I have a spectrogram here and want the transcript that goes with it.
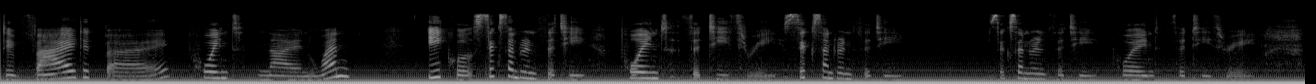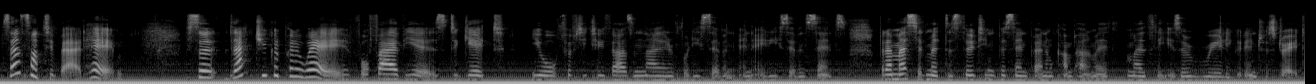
divided by 0.91 equals 630.33, 630 630.33. So that's not too bad, hey? So that you could put away for five years to get your 52,947 and 87 cents. But I must admit this 13% per annum compound monthly is a really good interest rate.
